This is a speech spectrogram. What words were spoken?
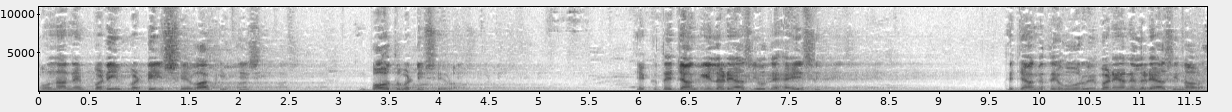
ਉਹਨਾਂ ਨੇ ਬੜੀ ਵੱਡੀ ਸੇਵਾ ਕੀਤੀ ਸੀ। ਬਹੁਤ ਵੱਡੀ ਸੇਵਾ। ਇੱਕ ਤੇ ਜੰਗ ਹੀ ਲੜਿਆ ਸੀ, ਉਹ ਤੇ ਹੈ ਹੀ ਸੀ। ਤੇ ਜੰਗ ਤੇ ਹੋਰ ਵੀ ਬੜਿਆਂ ਨੇ ਲੜਿਆ ਸੀ ਨਾਲ।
